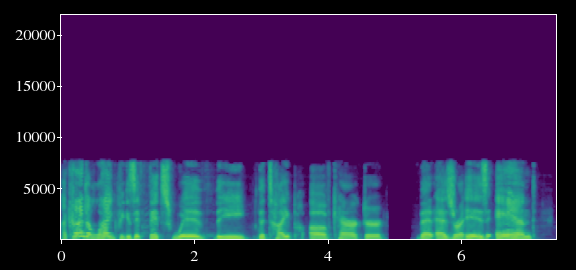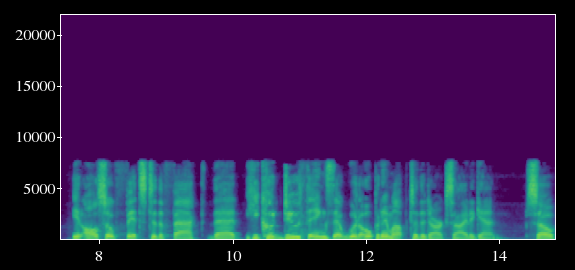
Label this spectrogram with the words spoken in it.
I kind of like because it fits with the the type of character that Ezra is and it also fits to the fact that he could do things that would open him up to the dark side again. So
